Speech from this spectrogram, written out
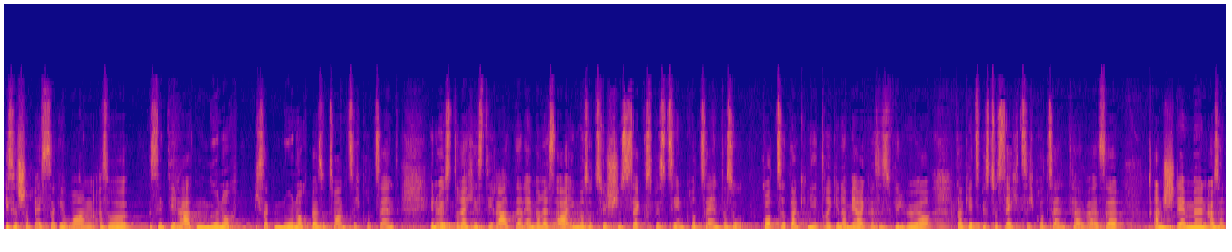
ist es schon besser geworden. Also sind die Raten nur noch, ich sage nur noch bei so 20 Prozent. In Österreich ist die Rate an MRSA immer so zwischen 6 bis 10 Prozent, also Gott sei Dank niedrig. In Amerika ist es viel höher. Da geht es bis zu 60 Prozent teilweise an Stämmen, also an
